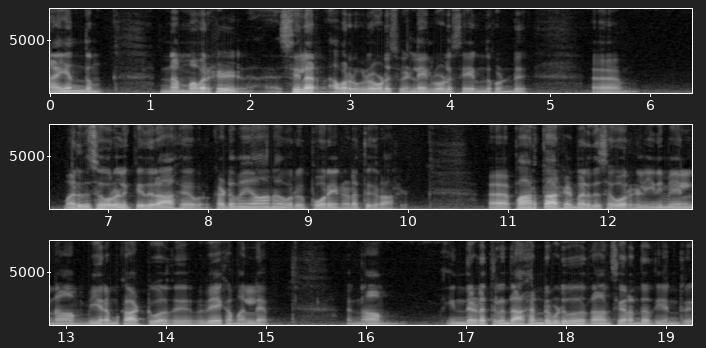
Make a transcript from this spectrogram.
நயந்தும் நம்மவர்கள் சிலர் அவர்களோடு வெள்ளைகளோடு சேர்ந்து கொண்டு மருது சகோதரர்களுக்கு எதிராக ஒரு கடுமையான ஒரு போரை நடத்துகிறார்கள். பார்த்தார்கள் மருது சகோதரர்கள் இனிமேல் நாம் வீரம் காட்டுவது விவேகம் அல்ல நாம் இந்த இடத்திலிருந்து அகன்று விடுவதுதான் சிறந்தது என்று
